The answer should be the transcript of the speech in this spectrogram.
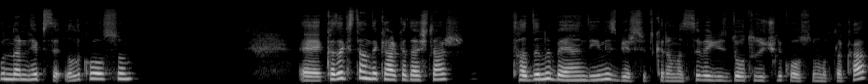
Bunların hepsi ılık olsun. Ee, Kazakistan'daki arkadaşlar tadını beğendiğiniz bir süt kreması ve %33'lük olsun mutlaka.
